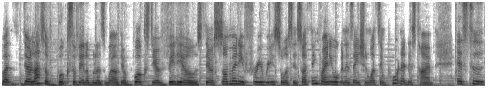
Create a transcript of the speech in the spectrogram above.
but there are lots of books available as well. There are books, there are videos, there are so many free resources. So I think for any organization, what's important at this time is to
